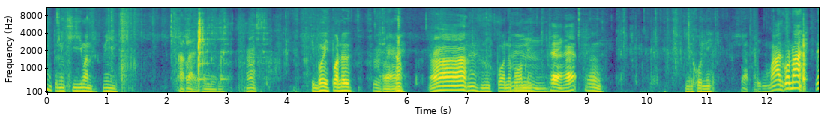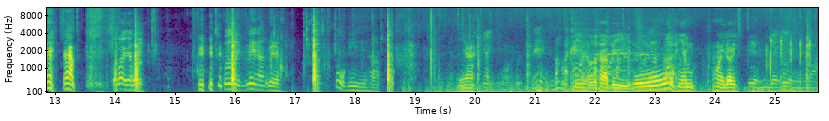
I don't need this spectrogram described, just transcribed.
มตัวนี้ขี้มันมีผักหลายทางนึง กินเฮ้ยป้อนเฮ้ย อะไรเอ้าอ่าอืมนี่ป้อนนะพร้อมนี่แพงฮะเออนี่คนนี้มาทุกคนมา นี่แซ่บเขาไม่ยังเลยเปิดเลยนะเลยโอ้กินครับนี่นะใหญ่หัวปีนหัวท่าบี โอ้เฮียมห้อยเลยเปลี่ยนยังเปลี่ยนเลยนะ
